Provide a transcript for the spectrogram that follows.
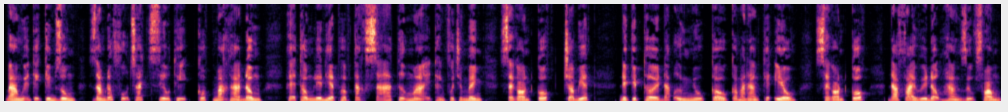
Bà Nguyễn Thị Kim Dung, giám đốc phụ trách siêu thị Copmark Hà Đông, hệ thống liên hiệp hợp tác xã thương mại Thành phố Hồ Chí Minh, Sài Gòn Cốp cho biết, để kịp thời đáp ứng nhu cầu các mặt hàng thiết yếu, Sài Gòn Cốp đã phải huy động hàng dự phòng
